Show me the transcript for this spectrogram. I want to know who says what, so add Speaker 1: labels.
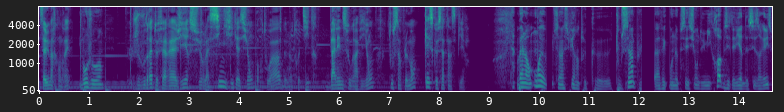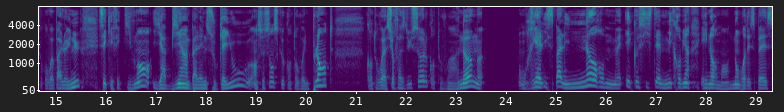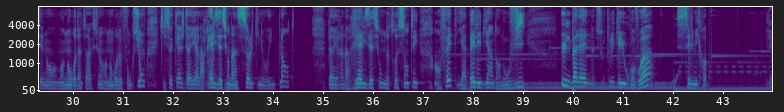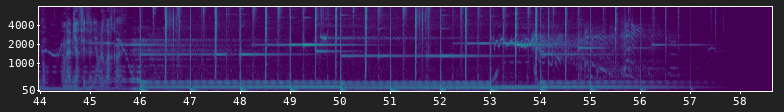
Speaker 1: Salut Marc-André.
Speaker 2: Bonjour.
Speaker 1: Je voudrais te faire réagir sur la signification pour toi de notre titre Baleine sous gravillon. Tout simplement, qu'est-ce que ça t'inspire?
Speaker 2: Ben Alors moi, ça m'inspire un truc euh, tout simple avec mon obsession du microbe, c'est-à-dire de ces organismes qu'on voit pas à l'œil nu, c'est qu'effectivement, il y a bien baleine sous caillou, en ce sens que quand on voit une plante, quand on voit la surface du sol, quand on voit un homme, on réalise pas l'énorme écosystème microbien, énorme en nombre d'espèces, énorme en nombre d'interactions, en nombre de fonctions, qui se cache derrière la réalisation d'un sol qui nourrit une plante, derrière la réalisation de notre santé. En fait, il y a bel et bien dans nos vies une baleine sous tous les cailloux qu'on voit, c'est les microbes.
Speaker 1: Il est bon, on a bien fait de venir le voir quand même.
